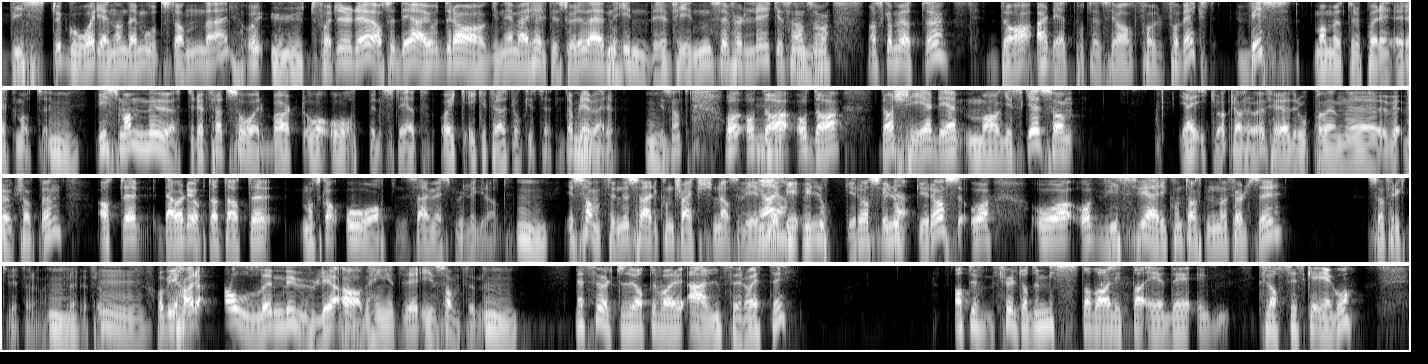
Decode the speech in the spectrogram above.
hvis du går gjennom den motstanden der og utfordrer det altså Det er jo dragen i enhver heltehistorie. Det er den mm. indre fienden, selvfølgelig, ikke sant, som mm. man skal møte. Da er det et potensial for, for vekst. Hvis man møter det på rett, måte. Mm. Hvis man møter det fra et sårbart og åpent sted, og ikke, ikke fra et lukket sted. Da blir det mm. verre. Mm. Ikke sant? Og, og, da, og da, da, skjer det magiske som jeg ikke var klar over før jeg dro på den uh, workshopen at uh, der var de opptatt av at uh, man skal åpne seg i mest mulig grad. Mm. I samfunnet så er det contraction. altså Vi, ja, ja. vi, vi lukker oss. vi lukker ja. oss, og, og, og, hvis vi er i kontakt med noen følelser, så frykter vi for hverandre. Mm. mm. Og vi har alle mulige avhengigheter i samfunnet. Mm. Men følte du at du var Erlend før og etter? At du følte at du mista litt av e- det klassiske ego?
